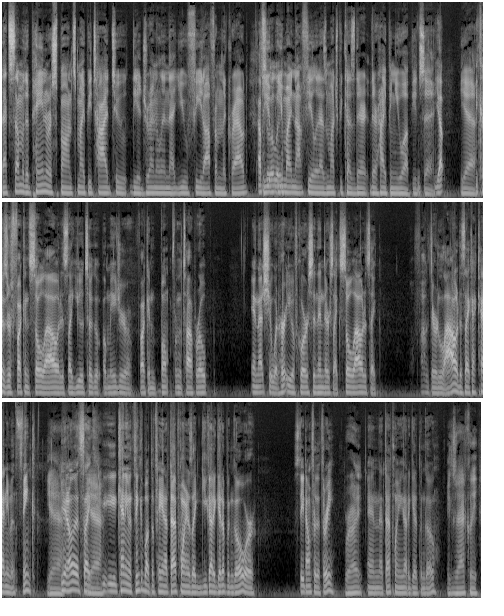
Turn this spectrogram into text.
that some of the pain response might be tied to the adrenaline that you feed off from the crowd. So you- Absolutely. you, might not feel it as much because they're they're hyping you up. You'd say. Yep. Yeah. because they're fucking so loud. It's like you took a, a major fucking bump from the top rope, and that shit would hurt you, of course. And then there's like so loud. It's like, fuck, they're loud. It's like I can't even think. Yeah. You know, it's like Yeah. you- you can't even think about the pain at that point. It's like you got to get up and go or stay down for the three. Right. And at that point, you got to get up and go. Exactly.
